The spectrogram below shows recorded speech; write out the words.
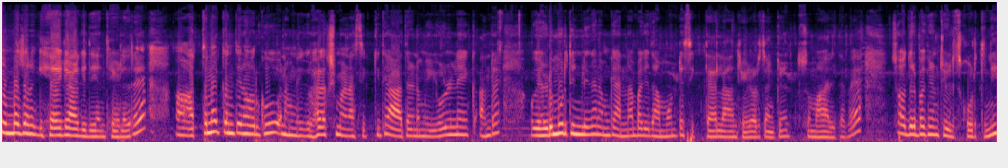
ತುಂಬ ಜನಕ್ಕೆ ಹೇಗೆ ಆಗಿದೆ ಅಂತ ಹೇಳಿದ್ರೆ ಹತ್ತನೇ ಕಂತಿನವರೆಗೂ ನಮಗೆ ಗೃಹಲಕ್ಷ್ಮಿ ಹಣ ಸಿಕ್ಕಿದೆ. ಆದರೆ ನಮಗೆ ಏಳನೇ ಅಂದರೆ ಎರಡು, ಮೂರು ತಿಂಗಳಿಂದ ನಮಗೆ ಅನ್ನಭಾಗ್ಯದ ಅಮೌಂಟೇ ಸಿಗ್ತಾ ಇಲ್ಲ ಅಂತ ಹೇಳೋರ ಸಂಖ್ಯೆ ಸುಮಾರಿದ್ದಾವೆ ಸೊ ಅದ್ರ ಬಗ್ಗೆ ನಾನು ತಿಳಿಸ್ಕೊಡ್ತೀನಿ.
